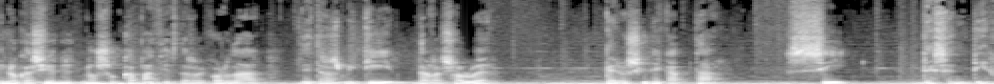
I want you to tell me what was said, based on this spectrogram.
En ocasiones no son capaces de recordar, de transmitir, de resolver, pero sí de captar, sí de sentir.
